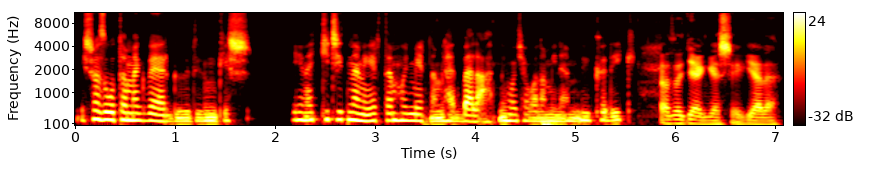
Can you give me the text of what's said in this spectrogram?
És azóta megvergődünk, és én egy kicsit nem értem, hogy miért nem lehet belátni, hogyha valami nem működik. Az a gyengeség jele.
